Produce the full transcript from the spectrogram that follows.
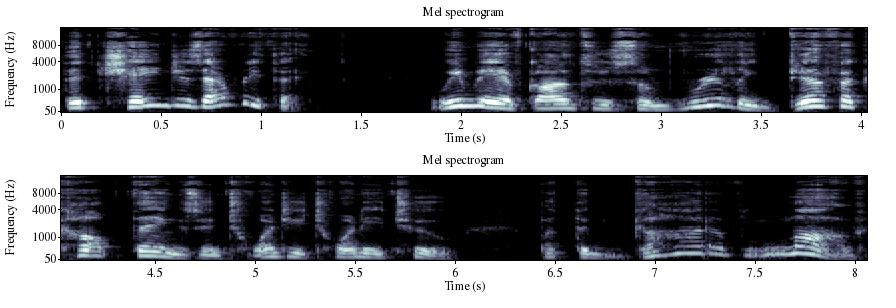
that changes everything. We may have gone through some really difficult things in 2022, but the God of love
